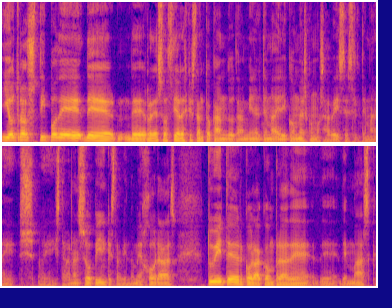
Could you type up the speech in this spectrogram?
Y otros tipos de, redes sociales que están tocando también el tema del e-commerce, como sabéis, es el tema de Instagram Shopping, que está viendo mejoras, Twitter con la compra de, de, Musk,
